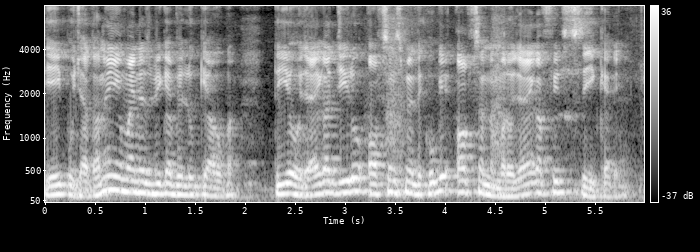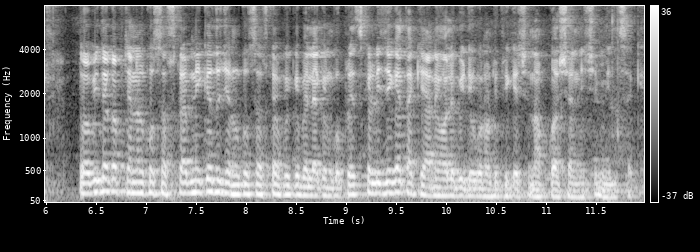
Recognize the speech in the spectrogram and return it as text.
यही पूछा था ना ये माइनस बी का वैल्यू क्या होगा? तो ये हो जाएगा ज़ीरो ऑप्शन में देखोगे ऑप्शन नंबर हो जाएगा, फिर सी करें तो अभी तक आप चैनल को सब्सक्राइब नहीं किया तो चैनल को सब्सक्राइब करके बेल आइकन को प्रेस कर लीजिएगा, ताकि आने वाले वीडियो का नोटिफिकेशन आपको आसानी से मिल सके।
